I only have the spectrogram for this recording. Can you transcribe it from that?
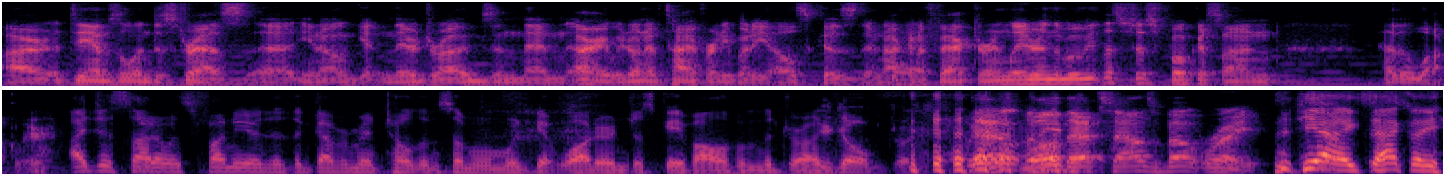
our damsel in distress, uh, you know, getting their drugs, and then all right, we don't have time for anybody else because they're not Yeah. going to factor in later in the movie. Let's just focus on Heather Locklear. I just thought it was funnier that the government told them someone would get water and just gave all of them the You go, drugs. That, well, that sounds about right. yeah, exactly.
